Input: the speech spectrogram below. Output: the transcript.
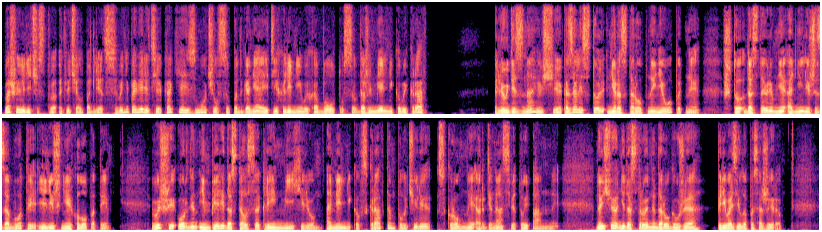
«Ваше Величество», — отвечал подлец, — «вы не поверите, как я измучился, подгоняя этих ленивых оболтусов. Даже Мельниковый Крафт Люди, знающие, оказались столь нерасторопные и неопытные, что доставили мне одни лишь заботы и лишние хлопоты. Высший орден империи достался Клейн-Михелю, а Мельников с Крафтом получили скромные ордена святой Анны. Но еще недостроенная дорога уже перевозила пассажиров.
